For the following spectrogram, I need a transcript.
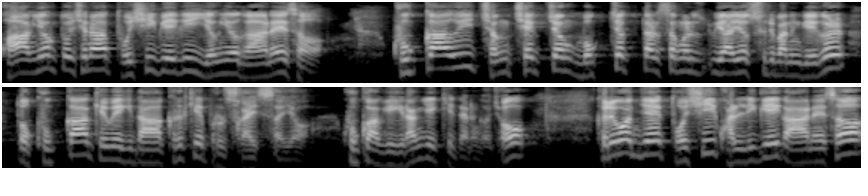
광역도시나 도시계획의 영역 안에서 국가의 정책적 목적 달성을 위하여 수립하는 계획을 또 국가계획이다 그렇게 부를 수가 있어요. 국가계획이라는 게 되는 거죠. 그리고 이제 도시관리계획 안에서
